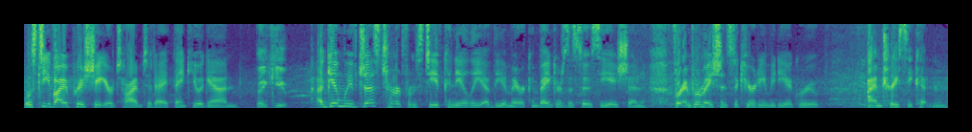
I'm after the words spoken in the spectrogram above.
Well, Steve, I appreciate your time today. Thank you again. Thank you. Again, we've just heard from Steve Kenneally of the American Bankers Association. For Information Security Media Group, I'm Tracy Kitten.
